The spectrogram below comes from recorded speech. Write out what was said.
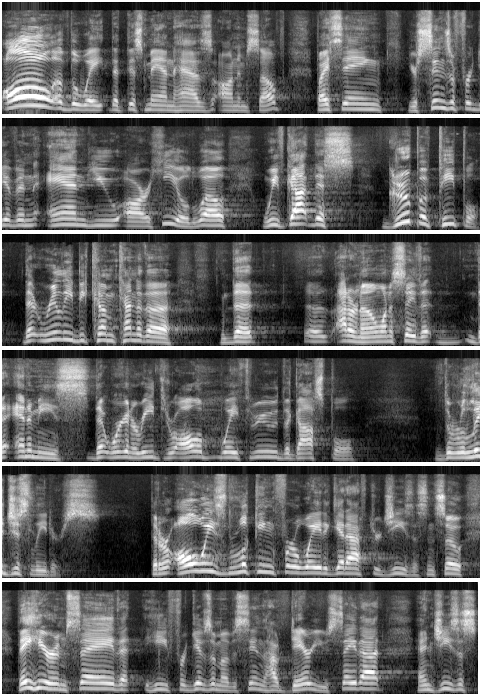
all of the weight that this man has on himself by saying your sins are forgiven and you are healed. Well, we've got this group of people that really become kind of the the uh, I don't know, I want to say that the enemies that we're going to read through all the way through the gospel, the religious leaders that are always looking for a way to get after Jesus. And so they hear him say that he forgives them of his sins. How dare you say that? And Jesus,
